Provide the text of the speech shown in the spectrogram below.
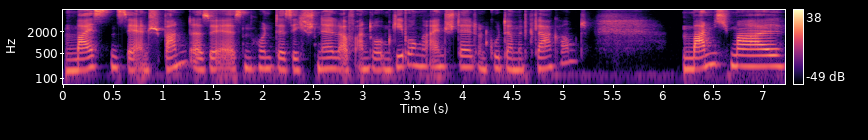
meistens sehr entspannt. Also er ist ein Hund, der sich schnell auf andere Umgebungen einstellt und gut damit klarkommt. Manchmal,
